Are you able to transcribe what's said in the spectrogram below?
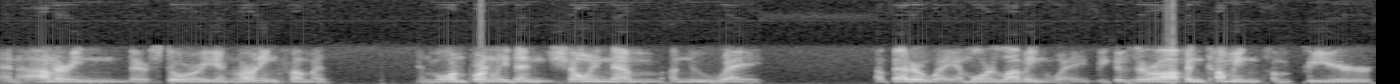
and honoring their story and learning from it, and more importantly, then showing them a new way, a better way, a more loving way, because they're often coming from fear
